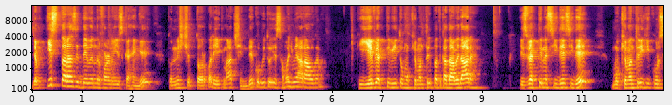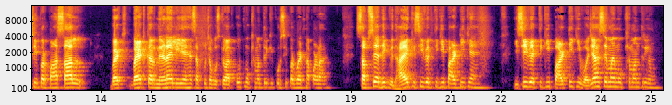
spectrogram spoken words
जब इस तरह से देवेंद्र फडणवीस कहेंगे तो निश्चित तौर पर एक नाथ शिंदे को भी तो ये समझ में आ रहा होगा ना। कि ये व्यक्ति भी तो मुख्यमंत्री पद का दावेदार है। इस व्यक्ति ने सीधे सीधे मुख्यमंत्री की कुर्सी पर पाँच साल बैठ, बैठकर निर्णय लिए हैं सब कुछ, अब उसके बाद उप मुख्यमंत्री की कुर्सी पर बैठना पड़ा है। सबसे अधिक विधायक इसी व्यक्ति की पार्टी के हैं। इसी व्यक्ति की पार्टी की वजह से मैं मुख्यमंत्री हूँ।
